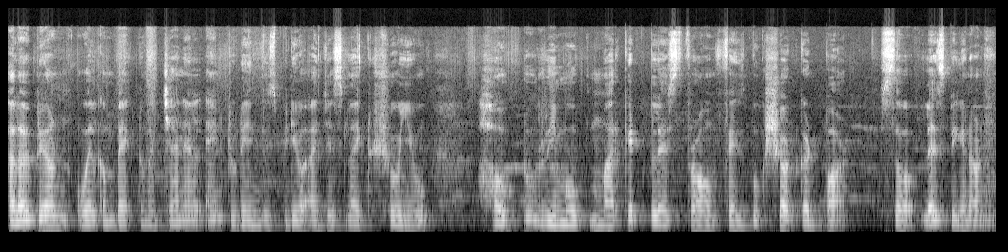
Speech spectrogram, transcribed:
hello everyone welcome back to my channel and today in this video i just like to show you how to remove marketplace from facebook shortcut bar. So let's begin on it.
